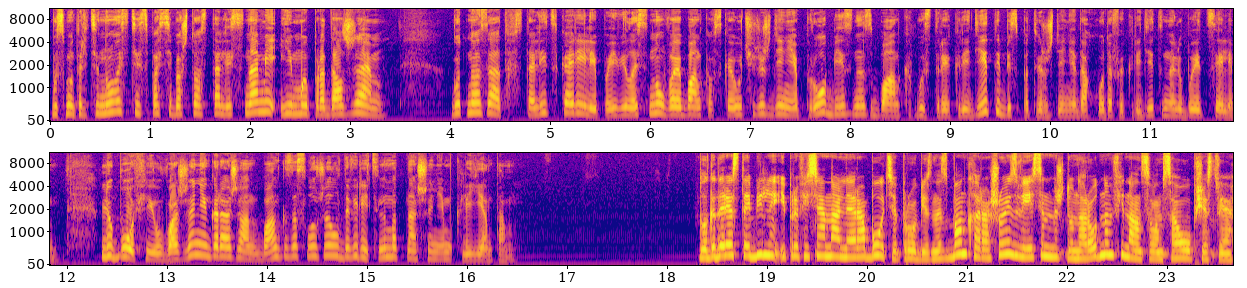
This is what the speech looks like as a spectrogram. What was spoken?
Вы смотрите новости. Спасибо, что остались с нами, и мы продолжаем. Год назад в столице Карелии появилось новое банковское учреждение «Про Бизнес-банк». Быстрые кредиты без подтверждения доходов и кредиты на любые цели. Любовь и уважение горожан банк заслужил доверительным отношением к клиентам. Благодаря стабильной и профессиональной работе ProBusinessBank хорошо известен в международном финансовом сообществе.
